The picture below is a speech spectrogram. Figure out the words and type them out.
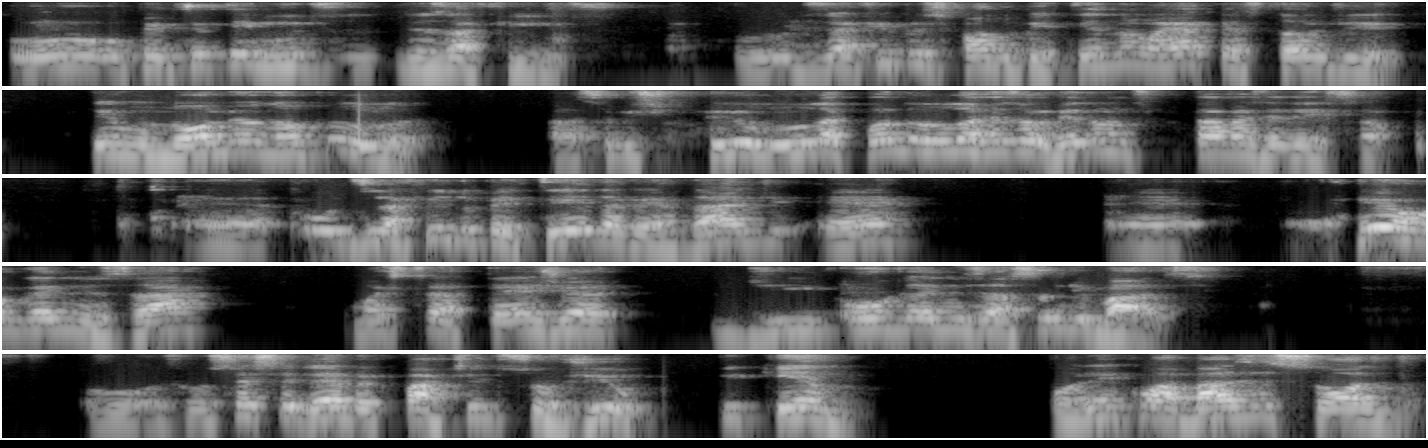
O, o PT tem muitos desafios. O desafio principal do PT não é a questão de ter um nome ou não para o Lula para substituir o Lula quando o Lula resolver não disputar mais a eleição. É, o desafio do PT, na verdade, é, é reorganizar uma estratégia de organização de base. Você se lembra que o partido surgiu pequeno, porém com a base sólida,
